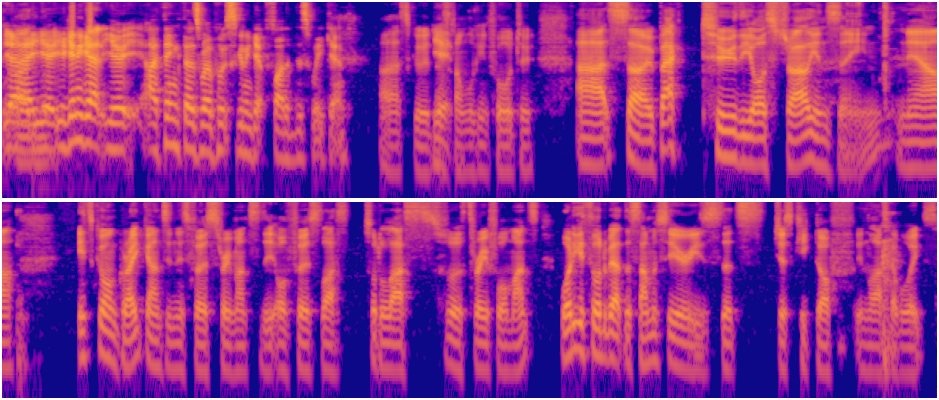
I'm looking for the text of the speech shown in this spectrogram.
Yeah, Um, yeah, you're gonna get. You, I think those webhooks are gonna get flooded this weekend. Oh, that's good. Yeah. That's what I'm looking forward to. Uh, so back to the Australian scene. Now, it's gone great guns in this first three months of the or first last sort of last sort of three or four months. What do you thought about the summer series that's just kicked off in the last couple of weeks?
